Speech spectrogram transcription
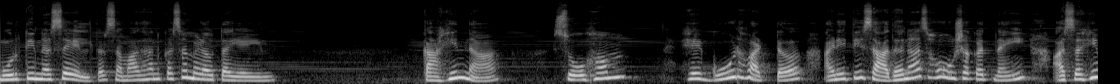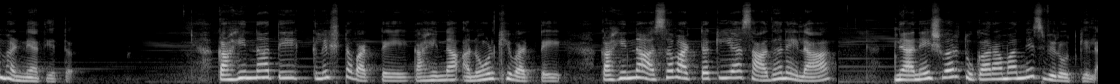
मूर्ती नसेल तर समाधान कसं मिळवता येईल? काहींना सोहम हे गूढ वाटतं आणि ती साधनाच होऊ शकत नाही असंही म्हणण्यात येतं. काहींना ती क्लिष्ट वाटते काहींना अनोळखी वाटते काहींना असं वाटतं की या साधनेला ज्ञानेश्वर तुकारामांनीच विरोध केला.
